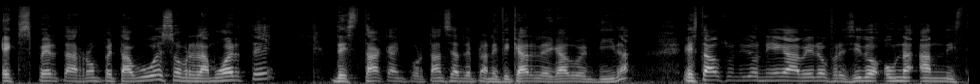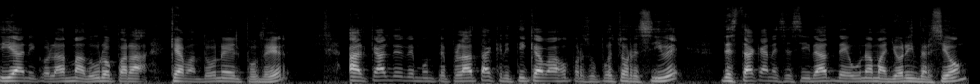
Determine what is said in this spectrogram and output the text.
Experta rompe tabúes sobre la muerte, destaca importancia de planificar el legado en vida. Estados Unidos niega haber ofrecido una amnistía a Nicolás Maduro para que abandone el poder. Alcalde de Monteplata critica bajo presupuesto recibe, destaca necesidad de una mayor inversión.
